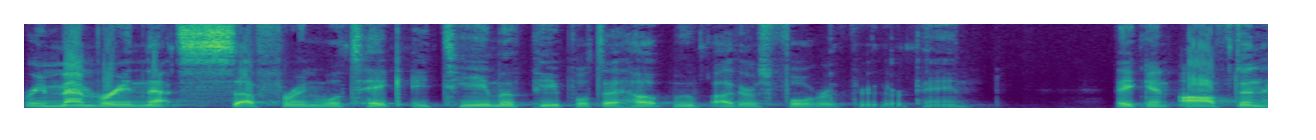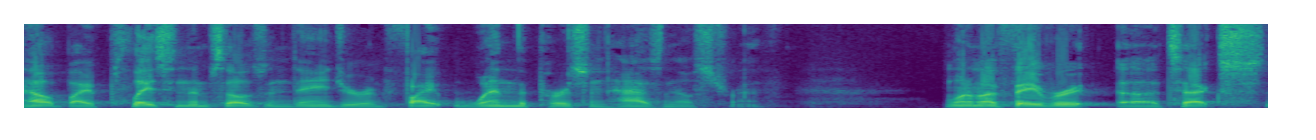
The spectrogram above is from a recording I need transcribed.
Remembering that suffering will take a team of people to help move others forward through their pain. They can often help by placing themselves in danger and fight when the person has no strength. One of my favorite uh, texts,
